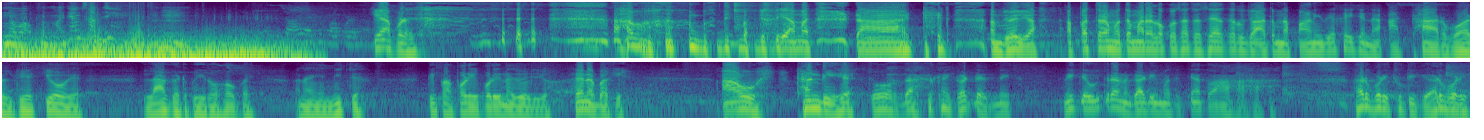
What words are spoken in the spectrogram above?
નવા ફોનમાં. કેમ સાબજી ક્યાં પડે? આમ બધી બાજુથી આમાં ટાટ ટાટ આમ જોઈ લ્યો, આ પતરામાં તમારા લોકો સાથે શેર કરું જો આ તમને પાણી દેખાય છે ને, આ ઠાર વલ જે કયો એ લાગટ ભીરો હો ભાઈ. અને અહીંયા નીચે ટીપા પડી પડીને જોઈ લ્યો. હે ને બાકી? આવું ઠંડી હે જોરદાર કંઈ ઘટે જ નહીં. નીચે ઉતર્યા ને ગાડીમાંથી, ત્યાં તો આ હા હા હા. હડબડી છૂટી ગઈ હડબડી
